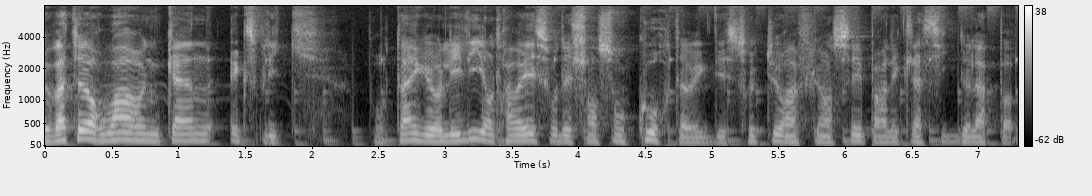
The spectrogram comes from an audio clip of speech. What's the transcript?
Le batteur Warren Kahn explique. Pour Tiger Lily, on travaillait sur des chansons courtes avec des structures influencées par les classiques de la pop.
